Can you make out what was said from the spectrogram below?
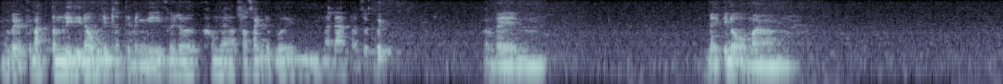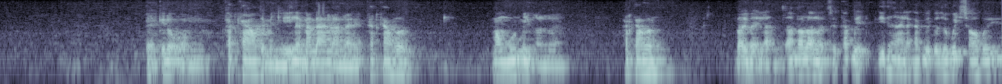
Về cái mặt tâm lý thi đấu và chiến thuật thì mình nghĩ Federer không thể nào so sánh được với Nadal và Djokovic. Về về cái độ mà về cái độ khát khao thì mình nghĩ là Nadal là là khát khao hơn. Mong muốn mình là, là khát khao hơn. Bởi vậy là đó đó là, là sự khác biệt. Ý thứ hai là khác biệt của Djokovic so với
